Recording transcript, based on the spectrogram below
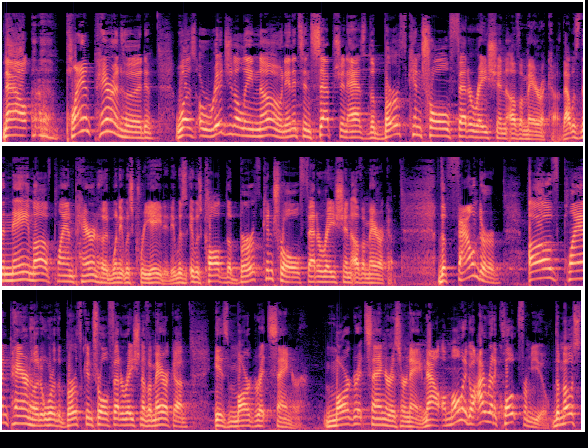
Now, Planned Parenthood was originally known in its inception as the Birth Control Federation of America. That was the name of Planned Parenthood when it was created. It was, it was called the Birth Control Federation of America. The founder of Planned Parenthood or the Birth Control Federation of America is Margaret Sanger. Margaret Sanger is her name. Now, a moment ago, I read a quote from you. The most,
